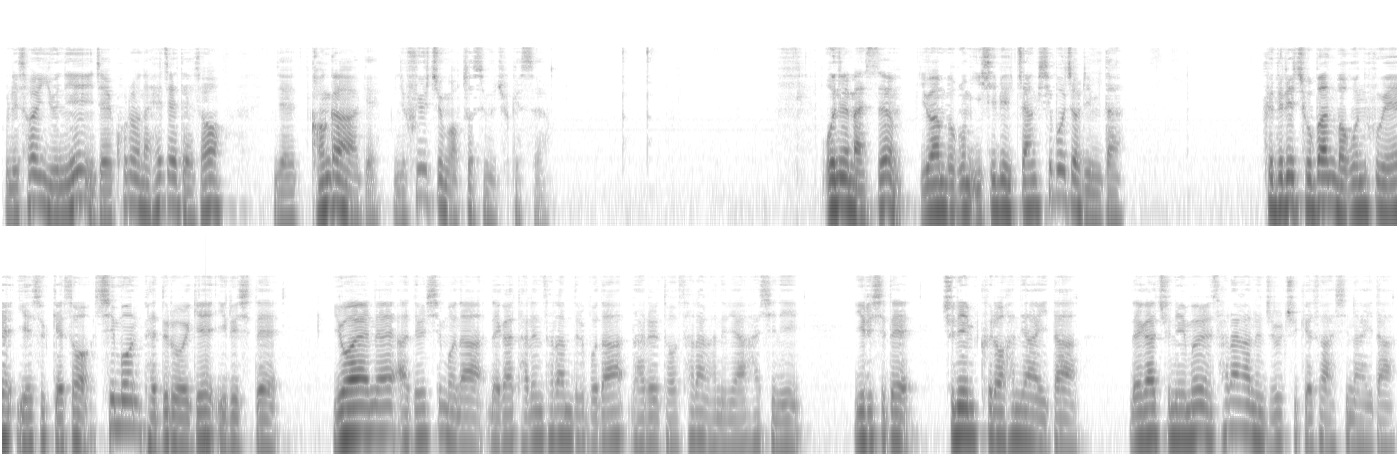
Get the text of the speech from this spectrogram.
우리 서희윤이 이제 코로나 해제돼서 이제 건강하게 이제 후유증 없었으면 좋겠어요. 오늘 말씀 요한복음 21장 15절입니다. 그들이 조반 먹은 후에 예수께서 시몬 베드로에게 이르시되 요한의 아들 시몬아 내가 다른 사람들보다 나를 더 사랑하느냐 하시니 이르시되 주님 그러하냐이다 내가 주님을 사랑하는 줄 주께서 아시나이다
